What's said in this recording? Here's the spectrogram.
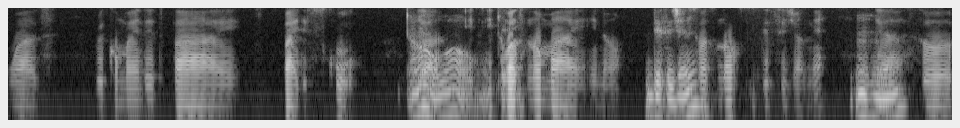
was recommended by by the school. Oh yeah. wow. It, it okay. was not my, you know, Decision. it was not decision, eh? Mm-hmm. Yeah. So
